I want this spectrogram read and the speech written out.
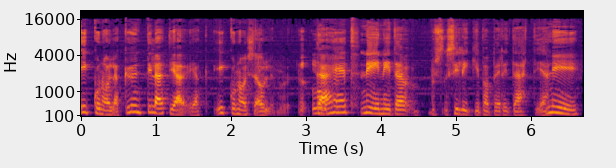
ikkunoilla kynttilät ja, ja ikkunoissa oli tähet. Niin, niitä silikkipaperitähtiä. Niin,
